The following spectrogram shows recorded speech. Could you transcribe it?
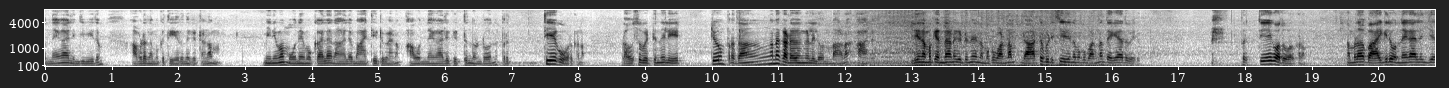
ഒന്നേകാൽ ഇഞ്ച് വീതം അവിടെ നമുക്ക് തീർന്ന് കിട്ടണം. മിനിമം മൂന്നേ മുക്കാൽ നാല് മാറ്റിയിട്ട് വേണം. ആ ഒന്നേകാൽ കിട്ടുന്നുണ്ടോ എന്ന് പ്രത്യേകം ഓർക്കണം. ബ്ലൗസ് വെട്ടുന്നതിൽ ഏറ്റവും പ്രധാന ഘടകങ്ങളിൽ ഒന്നാണ് ആൽ ഇല്ലെങ്കിൽ നമുക്ക് എന്താണ് കിട്ടുന്നത്? നമുക്ക് വണ്ണം ഡാട്ട് പിടിച്ച് കഴിഞ്ഞാൽ നമുക്ക് വണ്ണം തികയാതെ വരും. പ്രത്യേകം അത് ഓർക്കണം. നമ്മൾ ബാഗിൽ ഒന്നേകാലിഞ്ച്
